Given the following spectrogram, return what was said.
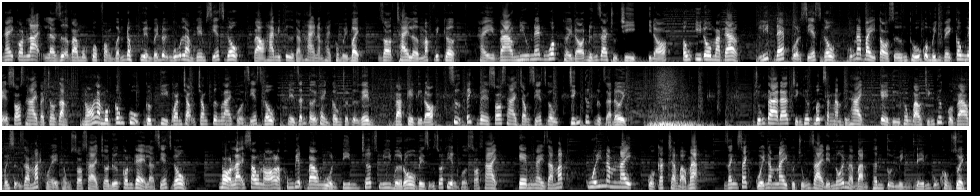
Ngay còn lại là dựa vào một cuộc phỏng vấn độc quyền với đội ngũ làm game CSGO vào 24 tháng 2 năm 2017 do Tyler McVicker hay vào New Network thời đó đứng ra chủ trì. Khi đó, ông Ido Magal, lead dev của CSGO cũng đã bày tỏ sự hứng thú của mình về công nghệ Source 2 và cho rằng nó là một công cụ cực kỳ quan trọng trong tương lai của CSGO để dẫn tới thành công cho tựa game. Và kể từ đó, sự tích về Source 2 trong CSGO chính thức được ra đời. Chúng ta đã chính thức bước sang năm thứ hai kể từ thông báo chính thức của Valve với sự ra mắt của hệ thống so sài cho đứa con ghẻ là CSGO. Bỏ lại sau nó là không biết bao nguồn tin Church Me Bro về sự xuất hiện của Source 2 kèm ngày ra mắt cuối năm nay của các trang báo mạng. Danh sách cuối năm nay của chúng dài đến nỗi mà bản thân tụi mình đếm cũng không xuể.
